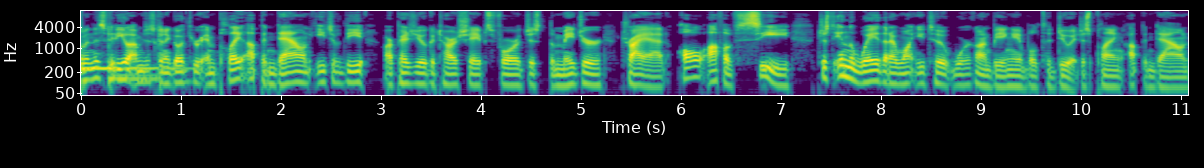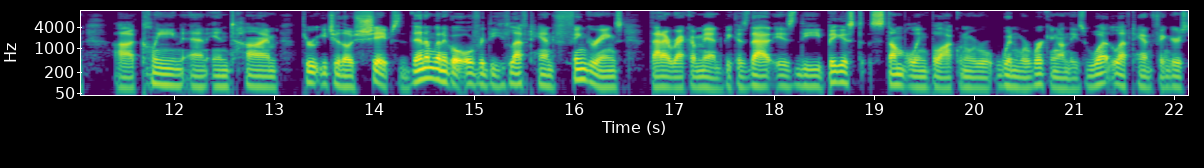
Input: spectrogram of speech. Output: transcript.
So in this video, I'm just going to go through and play up and down each of the arpeggio guitar shapes for just the major triad, all off of C, just in the way that I want you to work on being able to do it, just playing up and down, uh, clean and in time through each of those shapes. Then I'm going to go over the left-hand fingerings that I recommend because that is the biggest stumbling block when we're when we're working on these. What left-hand fingers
